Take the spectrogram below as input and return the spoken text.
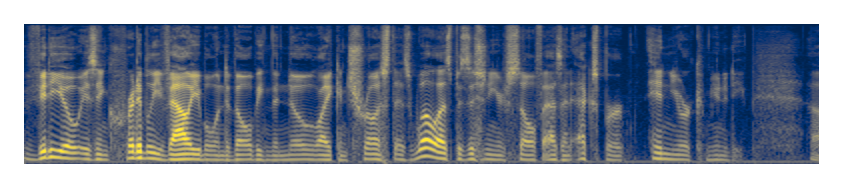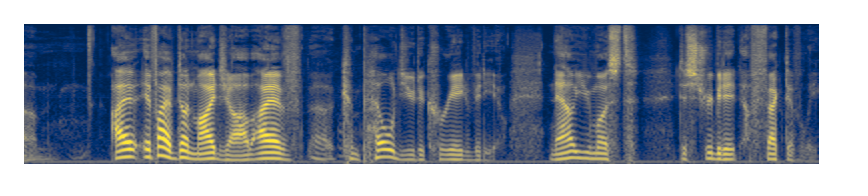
video is incredibly valuable in developing the know, like, and trust, as well as positioning yourself as an expert in your community. Um, I, if I have done my job, I have uh, compelled you to create video. Now you must distribute it effectively.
